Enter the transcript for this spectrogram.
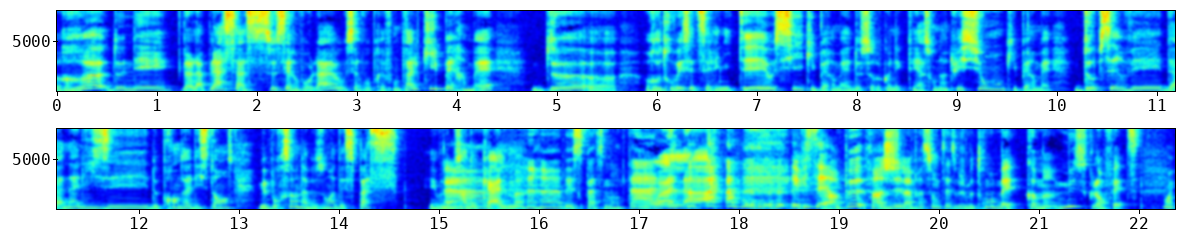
redonner de la place à ce cerveau-là, au cerveau préfrontal, qui permet de euh, retrouver cette sérénité aussi, qui permet de se reconnecter à son intuition, qui permet d'observer, d'analyser, de prendre la distance. Mais pour ça, on a besoin d'espace et on a besoin de Ah. calme. D'espace mental. Voilà. Et puis c'est un peu, enfin j'ai l'impression peut-être que je me trompe, mais comme un muscle en fait, Ouais.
